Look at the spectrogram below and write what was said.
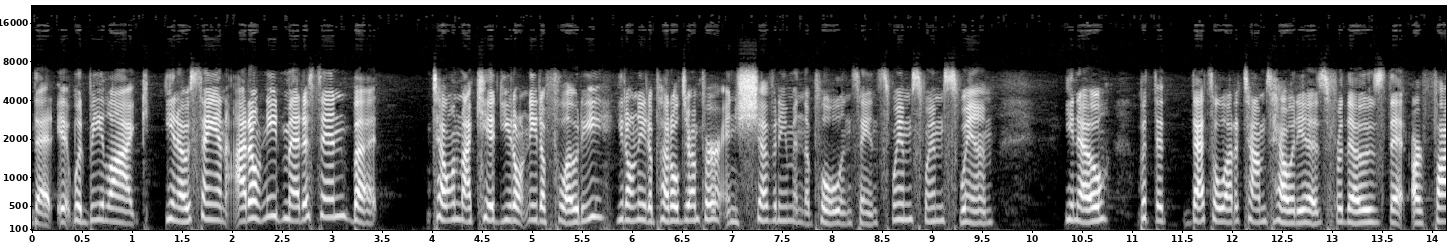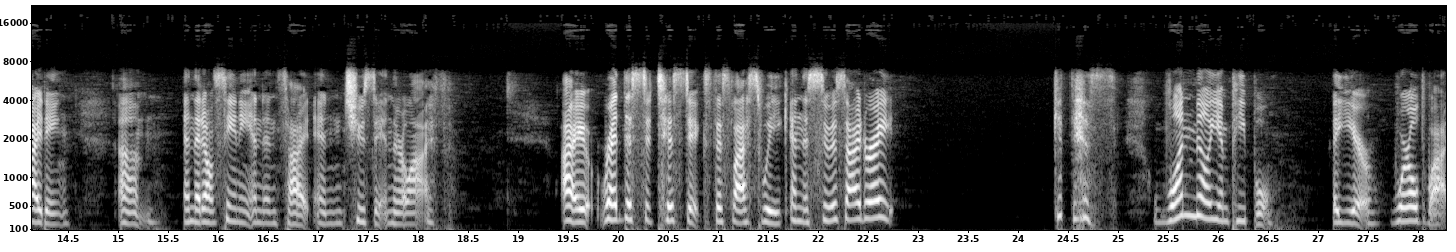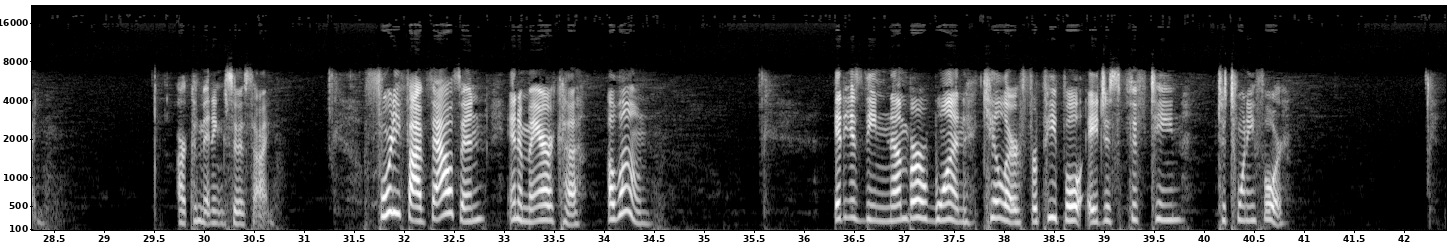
that it would be like, you know, saying, I don't need medicine, but telling my kid, you don't need a floaty, you don't need a puddle jumper, and shoving him in the pool and saying, swim, swim, swim, you know. But that that's a lot of times how it is for those that are fighting um, and they don't see any end in sight and choose to end their life. I read the statistics this last week, and the suicide rate get this 1 million people a year worldwide are committing suicide. 45,000 in America alone. It is the number one killer for people ages 15 to 24.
